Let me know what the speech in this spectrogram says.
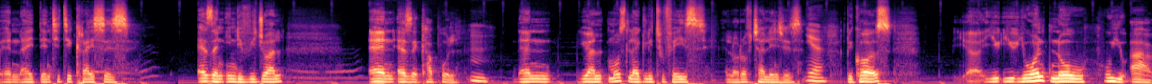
an identity crisis as an individual and as a couple, then you are most likely to face a lot of challenges. Yeah. because uh, you, you you won't know who you are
